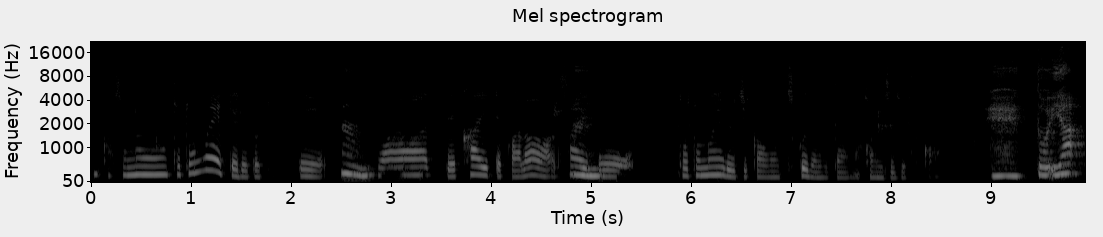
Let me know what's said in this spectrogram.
なんかその、整えてる時って、うん。わーって書いてから、最後、整える時間を作るみたいな感じですか？えーっと、いや、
